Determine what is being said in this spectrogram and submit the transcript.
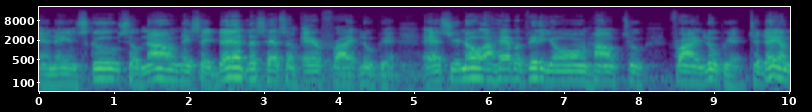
and they in school. So now they say, Dad, let's have some air fried lumpia. As you know, I have a video on how to fry lumpia. Today I'm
